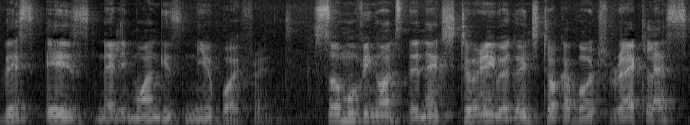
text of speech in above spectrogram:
This is Nelly Mwangi's new boyfriend. So moving on to the next story, we're going to talk about Reckless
